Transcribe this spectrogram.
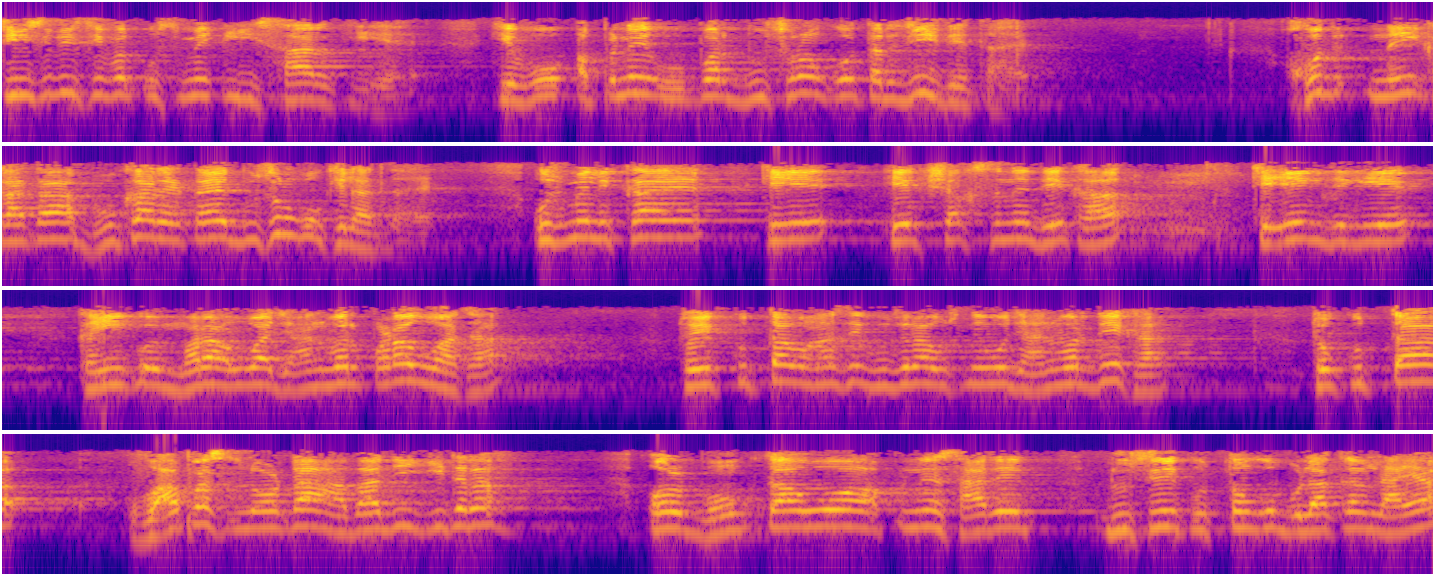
تیسری صفت اس میں ایسار کی ہے کہ وہ اپنے اوپر دوسروں کو ترجیح دیتا ہے۔ خود نہیں کھاتا، بھوکا رہتا ہے، دوسروں کو کھلاتا ہے۔ اس میں لکھا ہے کہ ایک شخص نے دیکھا کہ ایک جگہ کہیں کوئی مرا ہوا جانور پڑا ہوا تھا، تو ایک کتا وہاں سے گزرا، اس نے وہ جانور دیکھا۔ تو کتا واپس لوٹا آبادی کی طرف اور بھونکتا ہوا اپنے سارے دوسرے کتوں کو بلا کر لایا۔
